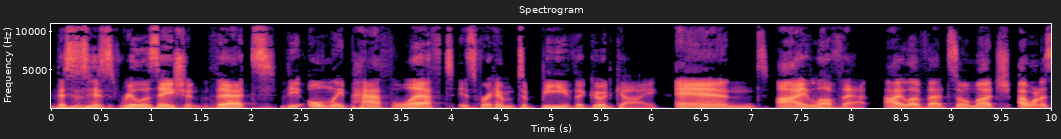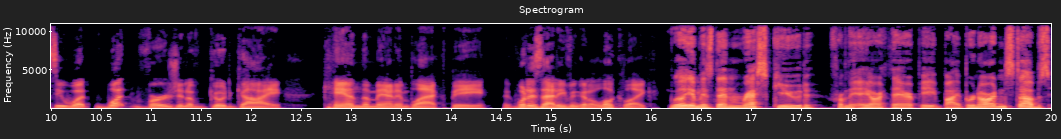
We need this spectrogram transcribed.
This is his realization that the only path left is for him to be the good guy. And I love that. I love that so much. I want to see what what version of good guy can the man in black be? Like what is that even going to look like? William is then rescued from the AR therapy by Bernard and Stubbs,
